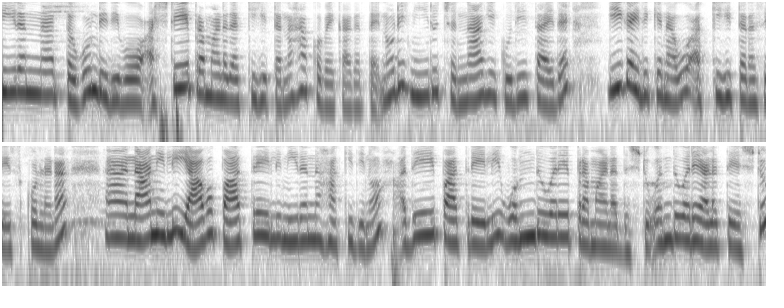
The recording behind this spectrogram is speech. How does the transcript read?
ನೀರನ್ನು ತಗೊಂಡಿದ್ದೀವೋ ಅಷ್ಟೇ ಪ್ರಮಾಣದ ಅಕ್ಕಿ ಹಿಟ್ಟನ್ನು ಹಾಕ್ಕೋಬೇಕಾಗತ್ತೆ. ನೋಡಿ, ನೀರು ಚೆನ್ನಾಗಿ ಕುದೀತಾ ಇದೆ. ಈಗ ಇದಕ್ಕೆ ನಾವು ಅಕ್ಕಿ ಹಿಟ್ಟನ್ನು ಸೇರಿಸ್ಕೊಳ್ಳೋಣ. ನಾನಿಲ್ಲಿ ಯಾವ ಪಾತ್ರೆಯಲ್ಲಿ ನೀರನ್ನು ಹಾಕಿದ್ದೀನೋ ಅದೇ ಪಾತ್ರೆಯಲ್ಲಿ ಒಂದೂವರೆ ಪ್ರಮಾಣದಷ್ಟು, ಒಂದೂವರೆ ಅಳತೆಯಷ್ಟು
